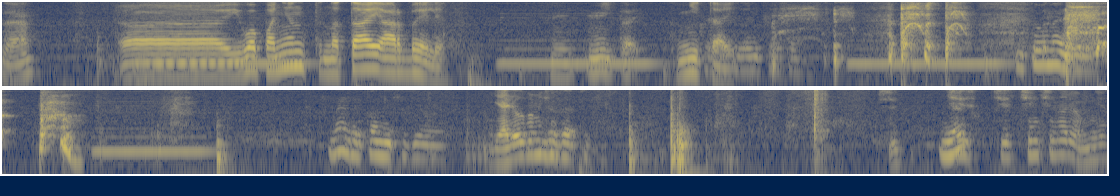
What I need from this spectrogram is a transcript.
Да. Э, его оппонент Натай Арбели. Н- Нитай. Нитай. Мендель помехи делает Я делаю для помехи? записи. Чи- Нет? чи- чи- Чин-чинарем, нет.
